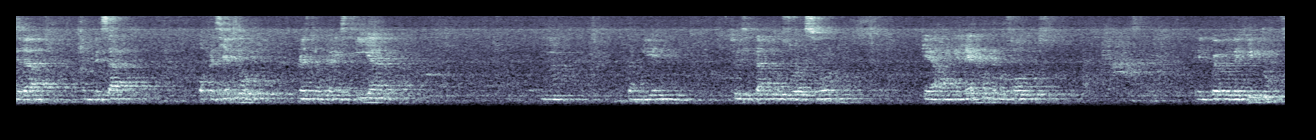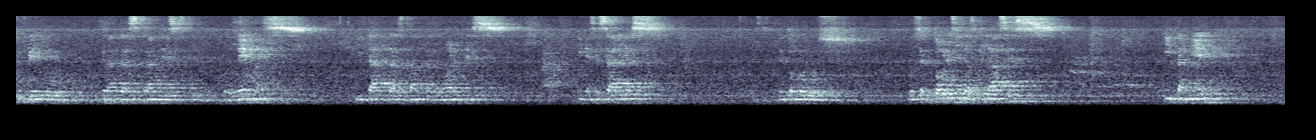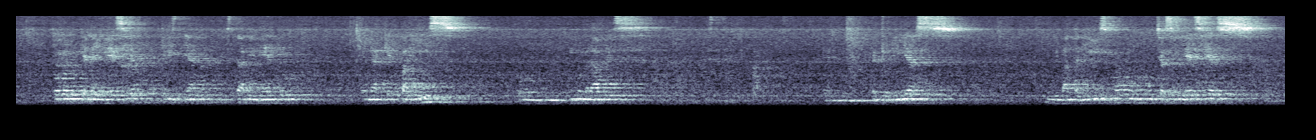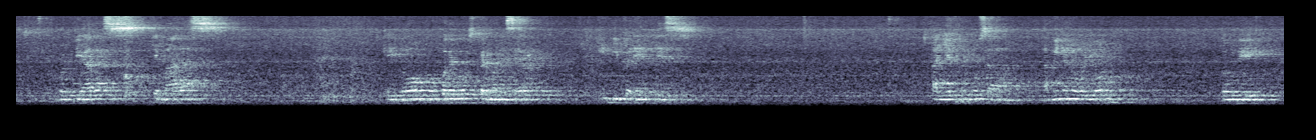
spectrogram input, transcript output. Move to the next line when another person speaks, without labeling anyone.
será empezar ofreciendo nuestra Eucaristía y también solicitando su oración que aunque lejos de nosotros, el pueblo de Egipto sufriendo grandes, grandes este, problemas y tantas, tantas muertes innecesarias de todos los, los sectores y las clases y también todo lo que la iglesia cristiana está viviendo en aquel país con innumerables este, fechorías y vandalismo, muchas iglesias este, golpeadas, quemadas, que no, no podemos permanecer indiferentes. Ayer fuimos a, a Mina, Nuevo León, donde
